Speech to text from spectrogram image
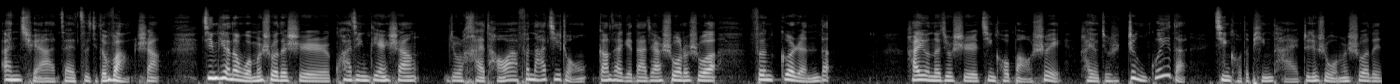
安全啊，在自己的网上。今天呢，我们说的是跨境电商，就是海淘啊，分哪几种？刚才给大家说了说，分个人的，还有呢就是进口保税，还有就是正规的进口的平台，这就是我们说的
